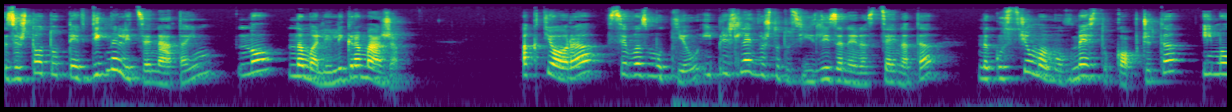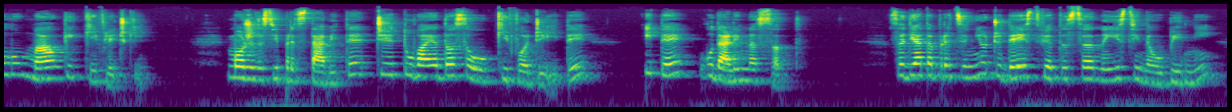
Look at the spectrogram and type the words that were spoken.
защото те вдигнали цената им, но намалили грамажа. Актьора се възмутил и при следващото си излизане на сцената на костюма му вместо копчета имало малки кифлички. Може да си представите, че това ядосало кифладжиите и те го дали на съд – Съдята преценил, че действията са наистина обидни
